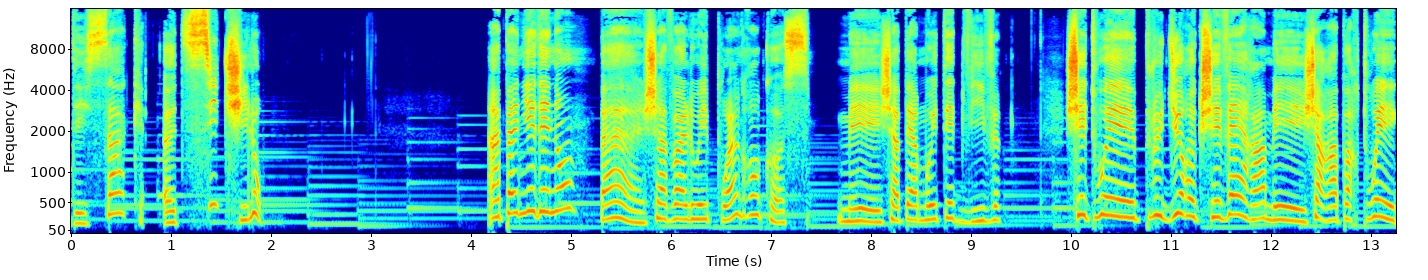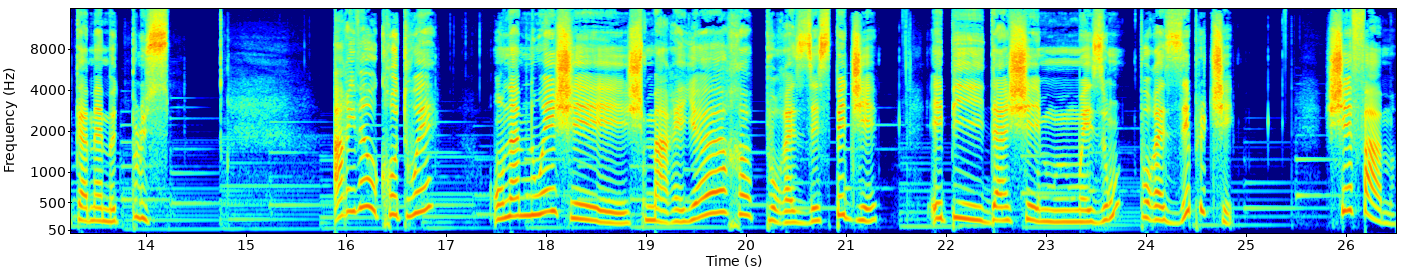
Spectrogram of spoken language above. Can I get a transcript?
Des sacs de 6 kilos. Un panier des noms? Bah, chavaloué point grand cos, mais chapermouetté de vive. Chez toi, plus dur que chez Vert, hein, mais charappartoué quand même de plus. Arrivé au crotoué, on a chez Schmareilleur pour être expédier, et puis d'un chez Maison pour épluché. Chez Femme,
